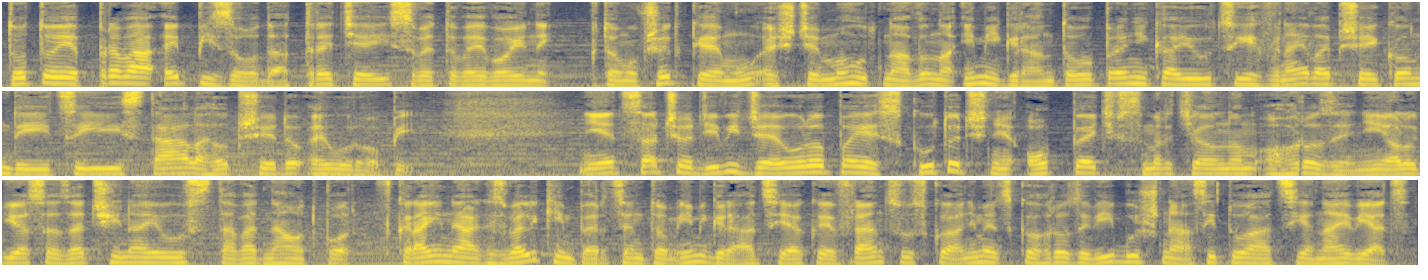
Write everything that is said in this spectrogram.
Toto je prvá epizóda tretej svetovej vojny. K tomu všetkému ešte mohutná vlna imigrantov prenikajúcich v najlepšej kondícii stále hlbšie do Európy. Nie sa čo diviť, že Európa je skutočne opäť v smrteľnom ohrození a ľudia sa začínajú stavať na odpor. V krajinách s veľkým percentom imigrácie, ako je Francúzsko a Nemecko, hrozí výbušná situácia najviac.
